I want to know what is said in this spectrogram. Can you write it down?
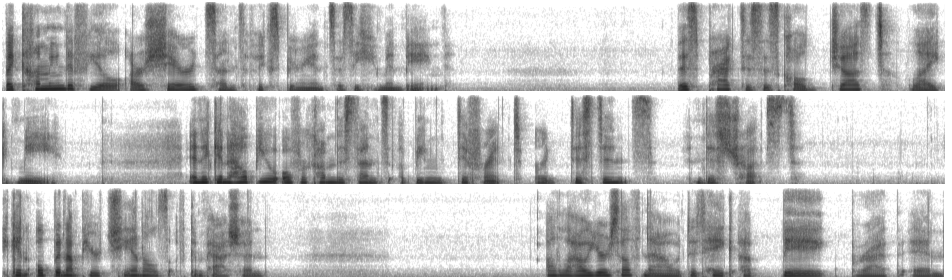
by coming to feel our shared sense of experience as a human being. This practice is called Just Like Me and it can help you overcome the sense of being different or distance and distrust. It can open up your channels of compassion. Allow yourself now to take a big breath in.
